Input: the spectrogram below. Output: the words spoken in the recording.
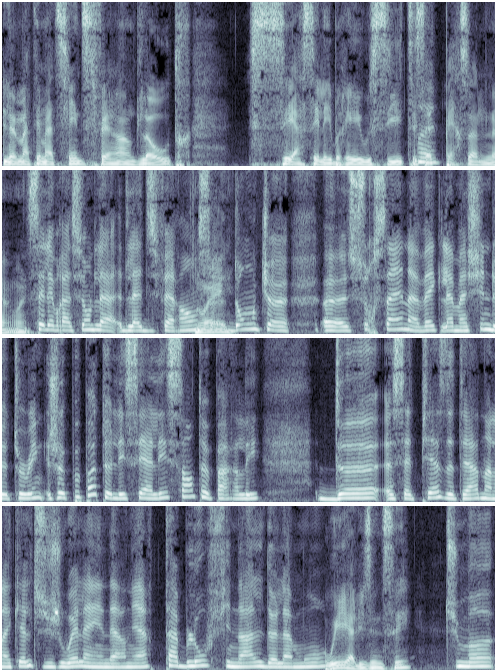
le mathématicien différent de l'autre. C'est à célébrer aussi, tu sais, Ouais. cette personne-là. Ouais. Célébration de la, de la différence. Ouais. Donc, euh, euh, sur scène avec la machine de Turing, je peux pas te laisser aller sans te parler de euh, cette pièce de théâtre dans laquelle tu jouais l'année dernière, Tableau final de l'amour. Oui, à l'usine C. Tu m'as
